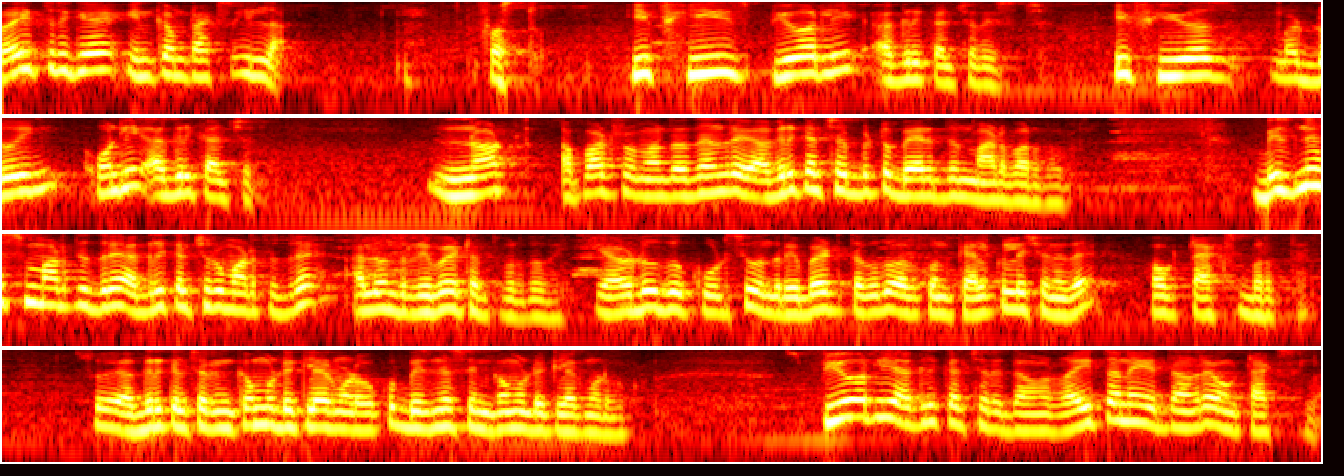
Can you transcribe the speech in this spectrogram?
ರೈತರಿಗೆ ಇನ್ಕಮ್ ಟ್ಯಾಕ್ಸ್ ಇಲ್ಲ. First if he is purely agriculturist if he was doing only agriculture not apart from ಅದಂದರೆ ಅಗ್ರಿಕಲ್ಚರ್ ಬಿಟ್ಟು ಬೇರೆದನ್ನು ಮಾಡಬಾರ್ದು ಬಿಸ್ನೆಸ್ ಮಾಡ್ತಿದ್ರೆ ಅಗ್ರಿಕಲ್ಚರ್ ಮಾಡ್ತಿದ್ರೆ ಅಲ್ಲೊಂದು ರಿಬೇಟ್ ಅಂತ ಬರ್ತದೆ. ಎರಡೂದು ಕೂಡಿಸಿ ಒಂದು ರಿಬೇಟ್ ತೆಗೆದು ಅದಕ್ಕೊಂದು ಕ್ಯಾಲ್ಕುಲೇಷನ್ ಇದೆ, ಅವಾಗ ಟ್ಯಾಕ್ಸ್ ಬರುತ್ತೆ. ಸೊ ಅಗ್ರಿಕಲ್ಚರ್ ಇನ್ಕಮು ಡಿಕ್ಲೇರ್ ಮಾಡಬೇಕು ಬಿಸ್ನೆಸ್ ಇನ್ಕಮು ಡಿಕ್ಲೇರ್ ಮಾಡಬೇಕು. ಪ್ಯೂರ್ಲಿ ಅಗ್ರಿಕಲ್ಚರ್ ಇದ್ದ, ಅವನು ರೈತನೇ ಇದ್ದ ಅಂದರೆ ಅವ್ನಿಗೆ ಟ್ಯಾಕ್ಸ್ ಇಲ್ಲ.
